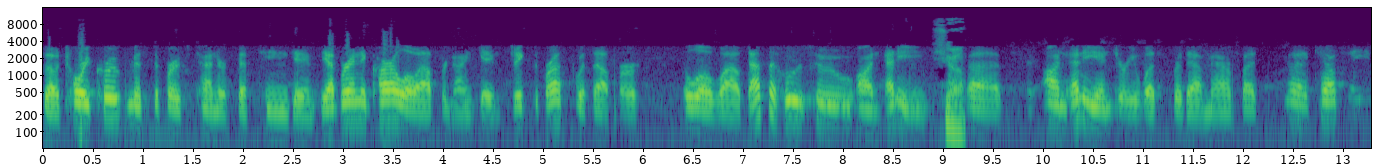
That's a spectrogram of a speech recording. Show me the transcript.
so. Torrey Krug missed the first 10 or 15 games. You have Brandon Carlo out for nine games. Jake DeBrusk was out for a little while. That's a who's who on any Sure. uh, on any injury list for that matter. But uh, Cassidy's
